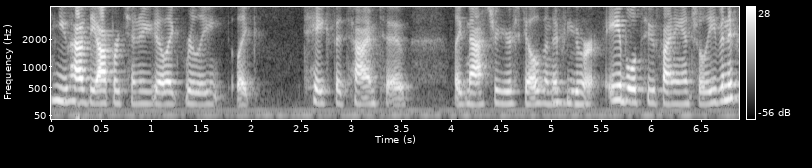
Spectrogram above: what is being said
you have the opportunity to like really like take the time to like master your skills and mm-hmm. if you're able to financially even if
